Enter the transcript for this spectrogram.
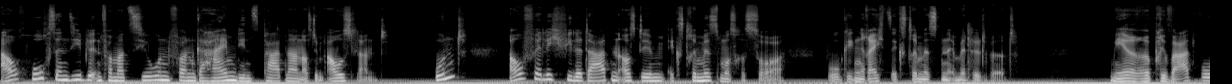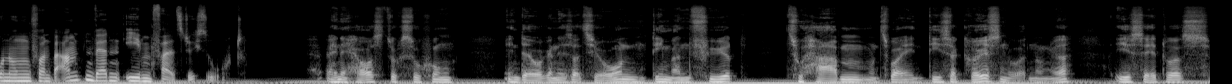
Auch hochsensible Informationen von Geheimdienstpartnern aus dem Ausland. Und auffällig viele Daten aus dem Extremismusressort, wo gegen Rechtsextremisten ermittelt wird. Mehrere Privatwohnungen von Beamten werden ebenfalls durchsucht. Eine Hausdurchsuchung in der Organisation, die man führt, zu haben, und zwar in dieser Größenordnung, ja, ist etwas,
